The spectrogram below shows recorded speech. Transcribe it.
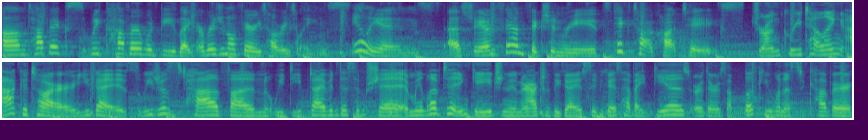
Um, topics we cover would be like original fairy tale retellings, aliens, SJM fan fiction reads, TikTok hot takes, drunk retelling ACOTAR. You guys, we just have fun. We deep dive into some shit and we love to engage and interact with you guys. So if you guys have ideas or there's a book you want us to cover,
